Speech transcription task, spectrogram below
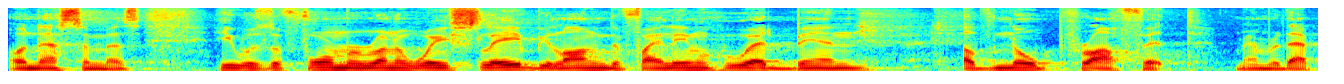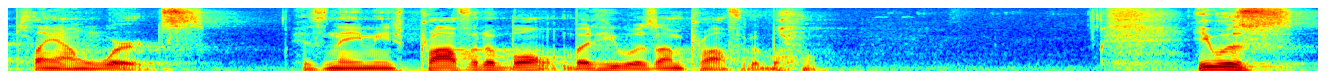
Onesimus. He was a former runaway slave belonging to Philemon who had been of no profit. Remember that play on words. His name is profitable, but he was unprofitable. He was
